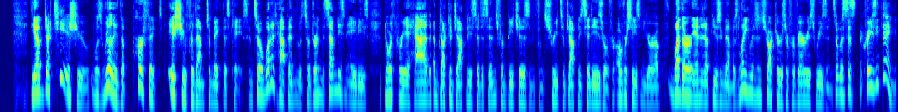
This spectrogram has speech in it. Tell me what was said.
The abductee issue was really the perfect issue for them to make this case. And so what had happened was so during the 70s and 80s, North Korea had abducted Japanese citizens from beaches and from streets of Japanese cities or for overseas in Europe, whether they ended up using them as language instructors or for various reasons. It was this crazy thing.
